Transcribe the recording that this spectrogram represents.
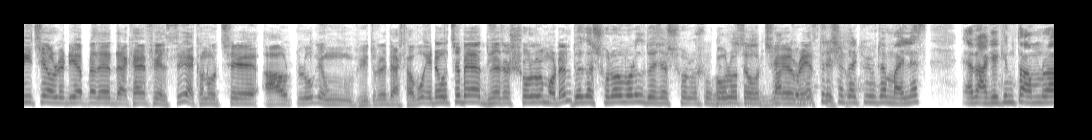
নিচে অলরেডি আপনাদের দেখায় ফেলছি। এখন হচ্ছে আউটলুক এবং ভিতরে দেখাবো। এটা হচ্ছে ভাই দুই হাজার ষোলোর মডেল দুই হাজার ষোলোর মডেল দুই হাজার ষোলো 16 তে হচ্ছে বত্রিশ। হাজার কিলোমিটার মাইলেজ এর আগে কিন্তু আমরা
